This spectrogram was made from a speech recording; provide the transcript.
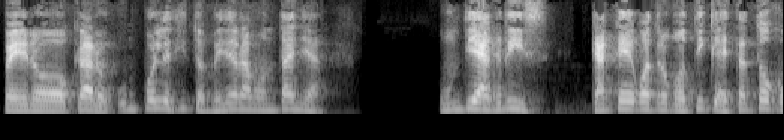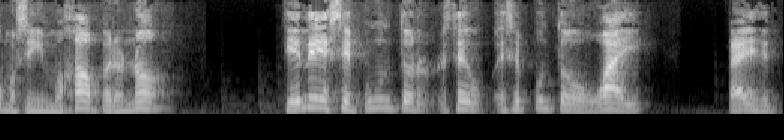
pero claro, un pueblecito en medio de la montaña, un día gris, que han caído cuatro goticas, está todo como semi mojado, pero no. Tiene ese punto, ese, ese punto guay, ¿vale?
